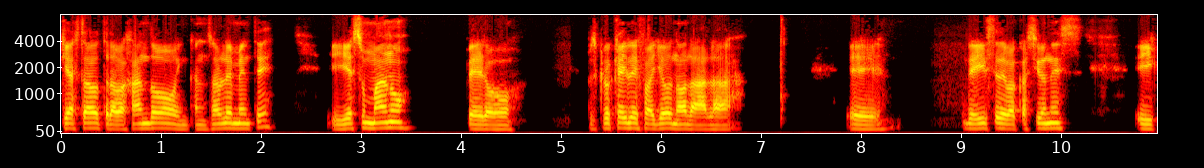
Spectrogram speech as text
que ha estado trabajando incansablemente y es humano, pero pues creo que ahí le falló, ¿no? La, la eh, de irse de vacaciones y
